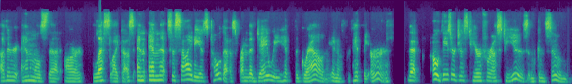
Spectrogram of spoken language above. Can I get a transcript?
other animals that are less like us and and that society has told us from the day we hit the ground you know hit the earth that oh, these are just here for us to use and consume.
